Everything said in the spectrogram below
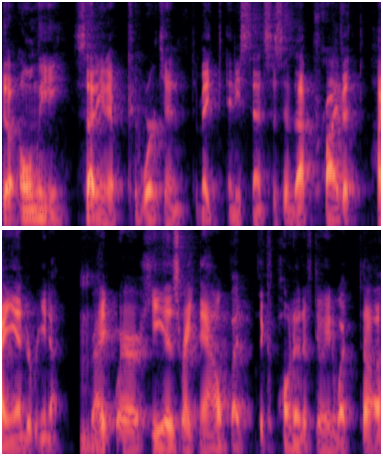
The only setting it could work in to make any sense is in that private high end arena, mm-hmm. right? Where he is right now. But the component of doing what uh,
